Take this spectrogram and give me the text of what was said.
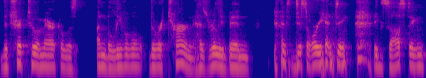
the trip to America was unbelievable. The return has really been disorienting, exhausting,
